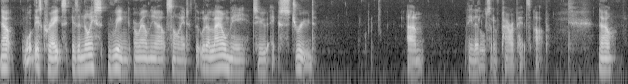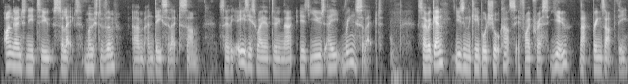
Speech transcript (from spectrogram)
Now, what this creates is a nice ring around the outside that would allow me to extrude um, the little sort of parapets up. Now, I'm going to need to select most of them um, and deselect some. So the easiest way of doing that is use a ring select. So again, using the keyboard shortcuts, if I press U, that brings up the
